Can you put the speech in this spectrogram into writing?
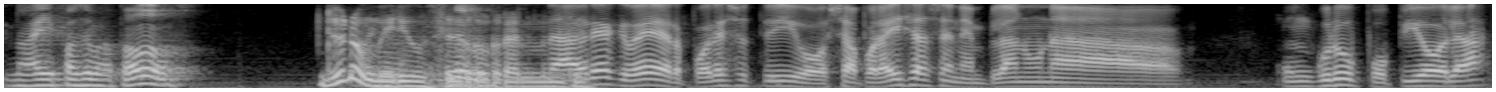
no hay espacio para todos. Yo no me iría un cerro No, realmente. Habría que ver, por eso te digo, o sea, por ahí se hacen en plan una un grupo piola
